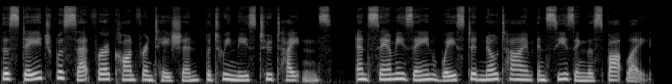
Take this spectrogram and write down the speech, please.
The stage was set for a confrontation between these two titans, and Sami Zayn wasted no time in seizing the spotlight.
